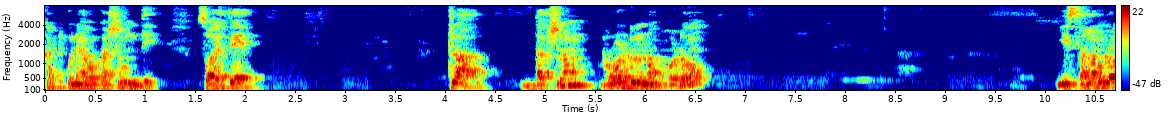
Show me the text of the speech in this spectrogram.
కట్టుకునే అవకాశం ఉంది. సో అయితే ఇట్లా దక్షిణం రోడ్డు ఉన్నప్పుడు ఈ స్థలంలో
